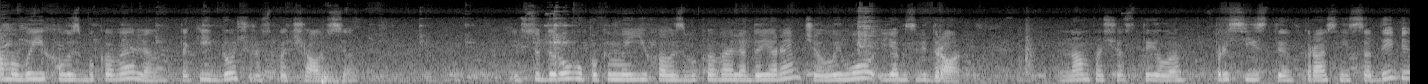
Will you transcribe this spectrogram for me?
Поки ми виїхали з Буковеля, такий дощ розпочався. І всю дорогу, поки ми їхали з Буковеля до Яремча, лило як з відра. Нам пощастило присісти в красній садибі.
